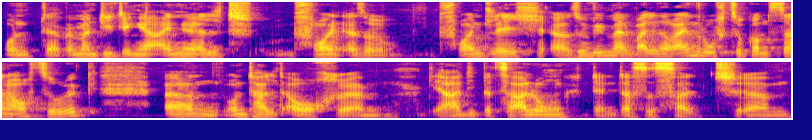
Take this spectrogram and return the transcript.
Und äh, wenn man die Dinge einhält, freund, also freundlich, äh, so wie man weil reinruft, so kommt es dann auch zurück. Ähm, und halt auch ähm, ja die Bezahlung, denn das ist halt ähm,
